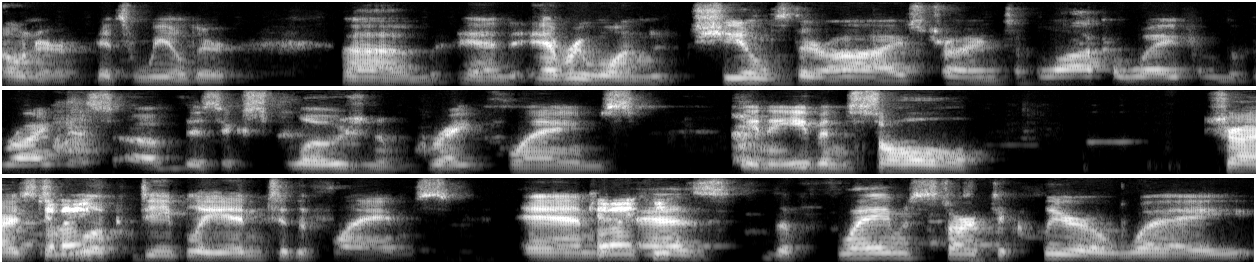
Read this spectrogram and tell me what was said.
owner, its wielder. Um, and everyone shields their eyes, trying to block away from the brightness of this explosion of great flames. And even Saul tries to I- look deeply into the flames. And Can as the flames start to clear away,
